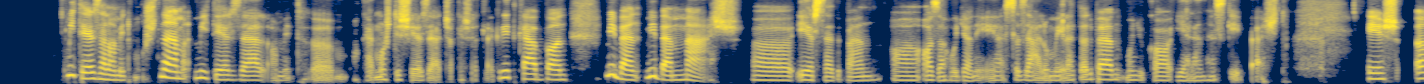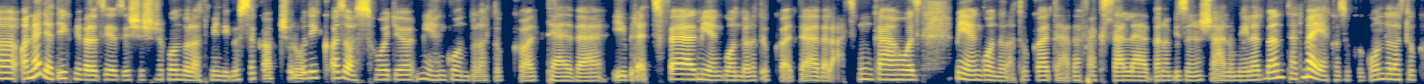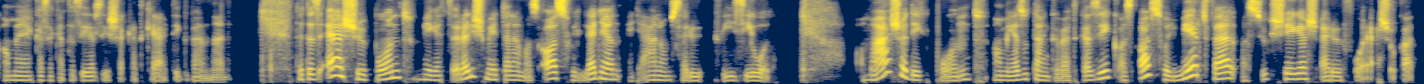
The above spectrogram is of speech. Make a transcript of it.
Mit érzel, amit most nem? Mit érzel, amit uh, akár most is érzel, csak esetleg ritkábban? Miben, miben más uh, érzetben uh, az, ahogyan élsz az áloméletedben, mondjuk a jelenhez képest? És a negyedik, mivel az érzés és a gondolat mindig összekapcsolódik, az az, hogy milyen gondolatokkal telve ébredsz fel, milyen gondolatokkal telve látsz munkához, milyen gondolatokkal telve fekszel le ebben a bizonyos áloméletben, tehát melyek azok a gondolatok, amelyek ezeket az érzéseket keltik benned. Tehát az első pont, még egyszer elismételem, az az, hogy legyen egy álomszerű víziód. A második pont, ami ezután következik, az az, hogy miért fel a szükséges erőforrásokat.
